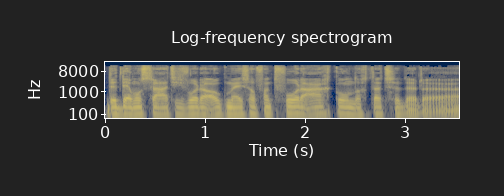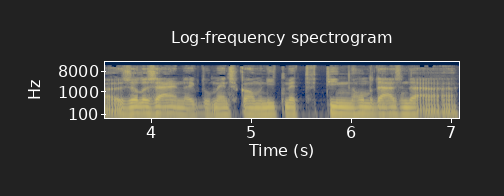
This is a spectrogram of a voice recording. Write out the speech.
de demonstraties worden ook meestal van tevoren aangekondigd dat ze er uh, zullen zijn. Ik bedoel, mensen komen niet met tien, honderdduizenden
